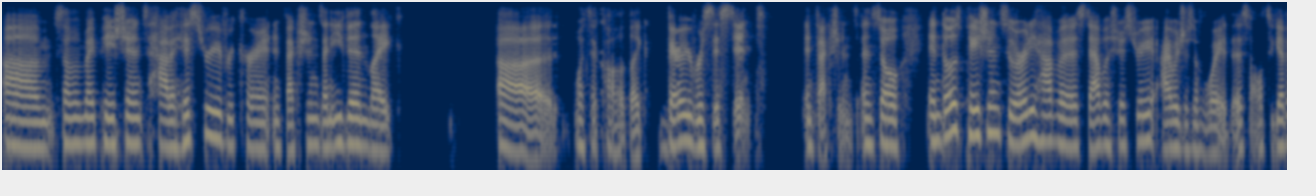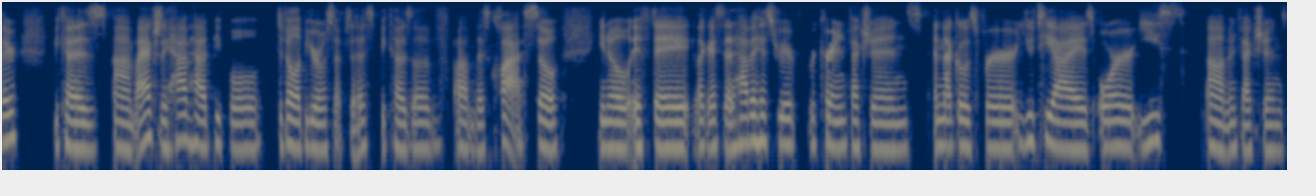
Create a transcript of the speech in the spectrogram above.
Um, some of my patients have a history of recurrent infections and even like, uh, what's it called? Like very resistant infections. And so in those patients who already have an established history, I would just avoid this altogether because um, I actually have had people develop urosepsis because of um, this class. So, you know, if they, like I said, have a history of recurrent infections, and that goes for UTIs or yeast um, infections,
